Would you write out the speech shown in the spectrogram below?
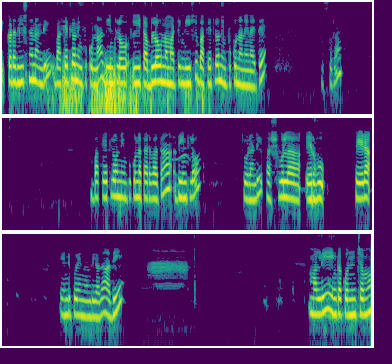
ఇక్కడ తీసినానండి. బకెట్లో నింపుకున్నా. దీంట్లో ఈ టబ్లో ఉన్న మట్టిని తీసి బకెట్లో నింపుకున్నా నేనైతే. చూస్తురా. బకెట్లో నింపుకున్న తర్వాత దీంట్లో చూడండి పశువుల ఎరువు. పేడ ఎండిపోయింది ఉంది కదా అది. మళ్ళీ ఇంకా కొంచెము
